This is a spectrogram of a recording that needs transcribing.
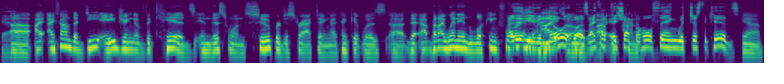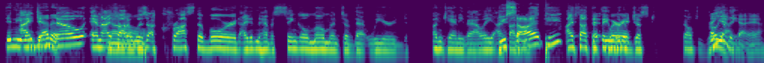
Yeah. uh, I, I found the de-aging of the kids in this one super distracting i think it was uh, the, uh, but i went in looking for I didn't even I- know it was. I uh, thought they shot kind the of- whole thing with just the kids. yeah Didn't even I get didn't it. know, and I thought it was across the board. I didn't have a single moment of that weird uncanny valley. I you thought saw was- it, Pete? I thought that Uh, they would have just felt Oh yeah, yeah, yeah.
